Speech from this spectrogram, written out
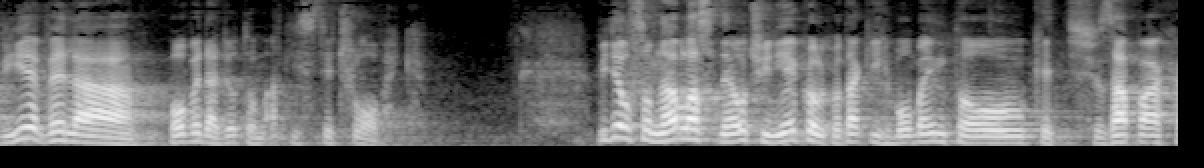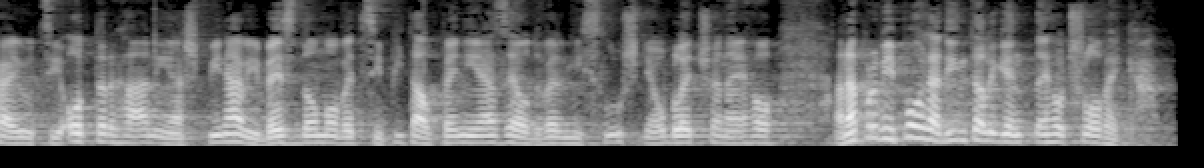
vie veľa povedať o tom, aký ste človek. Videl som na vlastné oči niekoľko takých momentov, keď zapáchajúci, otrhaný a špinavý bezdomovec si pýtal peniaze od veľmi slušne oblečeného a na prvý pohľad inteligentného človeka.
